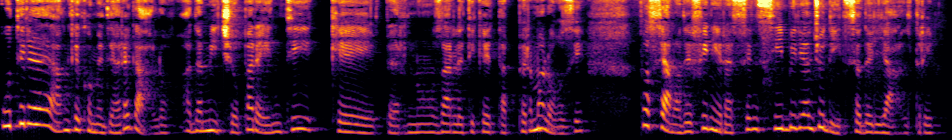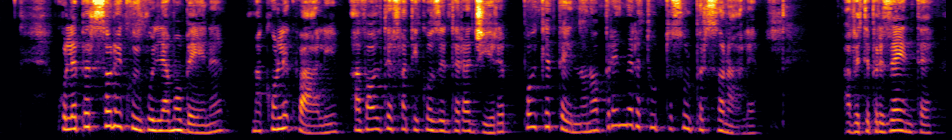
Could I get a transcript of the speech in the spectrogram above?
Utile anche come idea regalo ad amici o parenti che, per non usare l'etichetta permalosi, possiamo definire sensibili al giudizio degli altri, quelle persone cui vogliamo bene, ma con le quali a volte è faticoso interagire poiché tendono a prendere tutto sul personale. Avete presente?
